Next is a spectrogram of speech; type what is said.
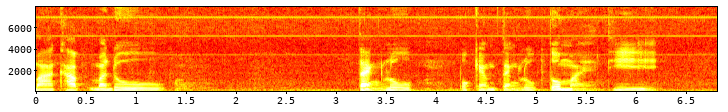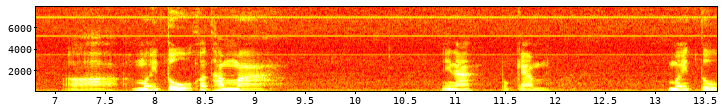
มาครับมาดู แต่งรูปโปรแกรมแต่งรูปตัวใหม่ที่เหมยตู่เขาทำมา นี่นะ โปรแกรมเหมยตู่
